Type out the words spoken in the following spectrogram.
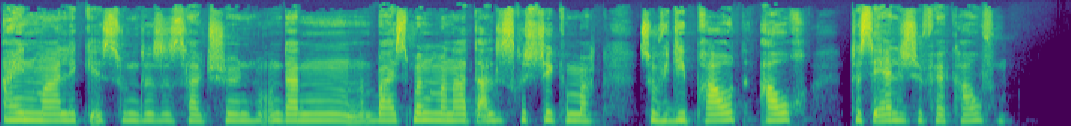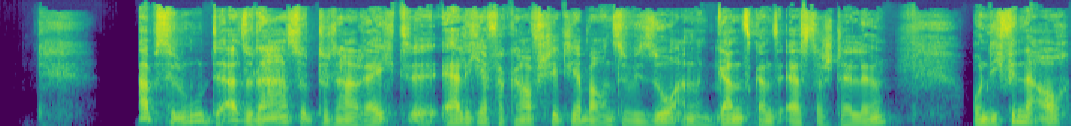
einmalig ist und das ist halt schön. Und dann weiß man, man hat alles richtig gemacht. So wie die Braut auch das ehrliche Verkaufen. Absolut, also da hast du total recht. Ehrlicher Verkauf steht ja bei uns sowieso an ganz, ganz erster Stelle. Und ich finde auch,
